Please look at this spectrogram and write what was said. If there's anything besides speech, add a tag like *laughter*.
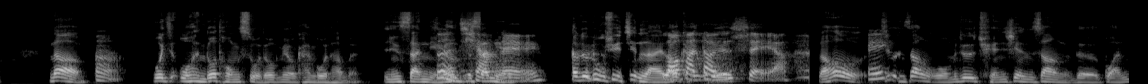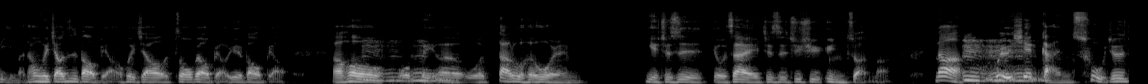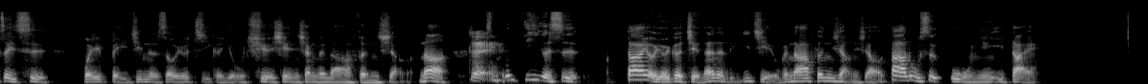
那，嗯，我我很多同事我都没有看过他们。已经三年，很强哎！他就陆续进来，*laughs* 老板到底是谁啊？然后基本上我们就是全线上的管理嘛，他们会交日报表，会交周报表、月报表。然后我北呃，我大陆合伙人，也就是有在就是继续运转嘛。那我有一些感触，就是这次回北京的时候，有几个有趣的现象跟大家分享。那对，第一个是大家要有一个简单的理解，我跟大家分享一下，大陆是五年一代。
